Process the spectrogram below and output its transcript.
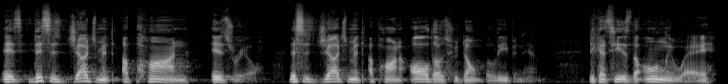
is this is judgment upon Israel. This is judgment upon all those who don't believe in him because he is the only way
